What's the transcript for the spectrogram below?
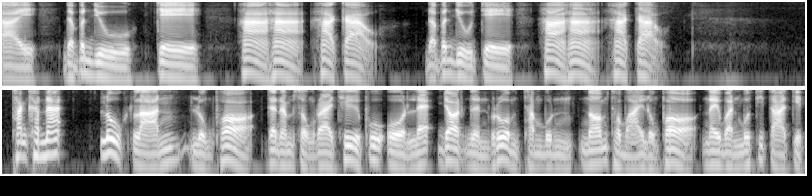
Line w J5559 WJ 5559 ทางคณะลูกหลานหลวงพ่อจะนำส่งรายชื่อผู้โอนและยอดเงินร่วมทำบุญน้อมถวายหลวงพ่อในวันมุทิตาจิต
